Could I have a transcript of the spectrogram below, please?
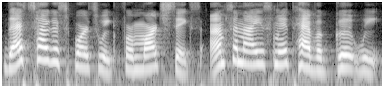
That's Tiger Sports Week for March 6th. I'm Sanaya Smith. Have a good week.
